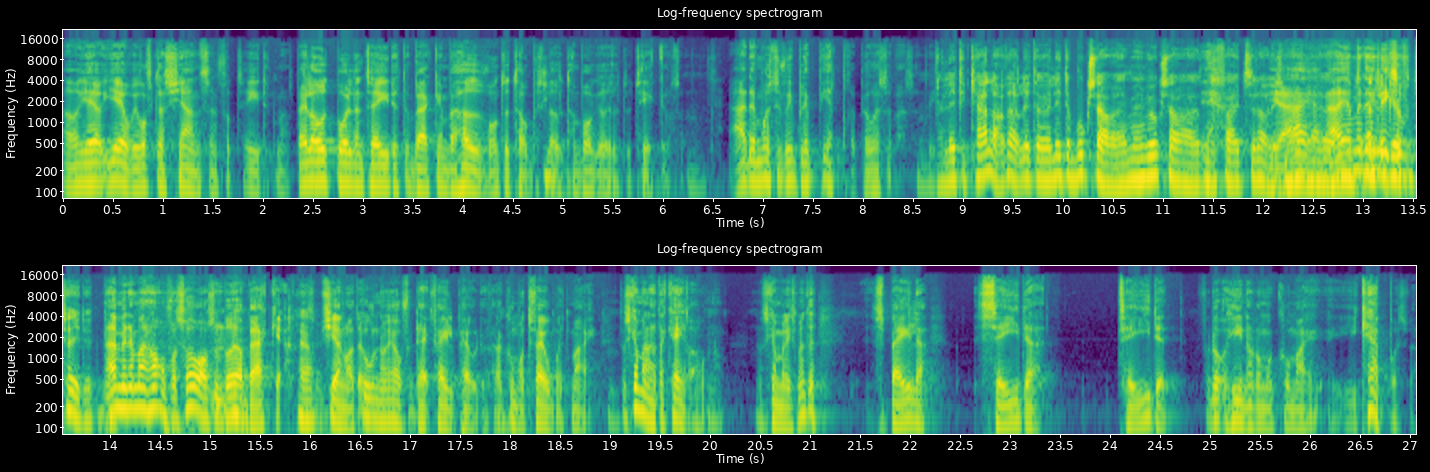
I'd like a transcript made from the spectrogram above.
Här ger, ger vi oftast chansen för tidigt. Man spelar ut bollen tidigt och backen behöver inte ta beslut. Han bara går ut och täcker. Så. Ja, det måste vi bli bättre på. Så, så vi, Lite kallare där, lite, lite boxare, men boxare fight sådär. liksom. Ja, ja, nej, men det är liksom- för tidigt. Nej, men när man har en försvarare som börjar backa, Ja. som känner att oh, nu har jag fel på det, för det kommer två mot mig. Då ska man attackera honom. Då ska man liksom inte spela sida tidigt, för då hinner de att komma i- ikapp oss. Va?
